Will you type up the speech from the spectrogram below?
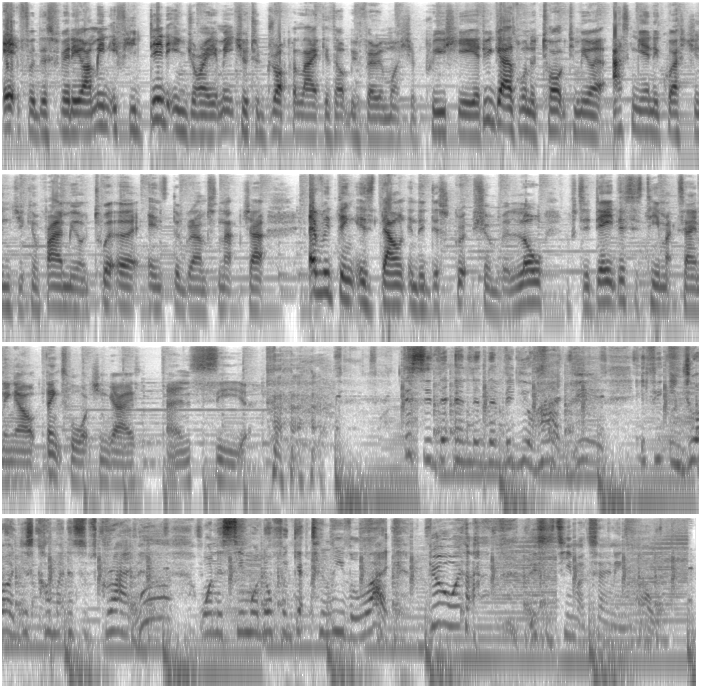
it for this video video. I mean, if you did enjoy it, make sure to drop a like as that would be very much appreciated. If you guys want to talk to me or ask me any questions, you can find me on Twitter, Instagram, Snapchat. Everything is down in the description below. For today, this is T-Mac signing out. Thanks for watching, guys, and see ya. This is the end of the video hype. If you enjoy, just comment and subscribe. What? Want to see more? Don't forget to leave a like. Do it. this is T-Mac signing out. Oh.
